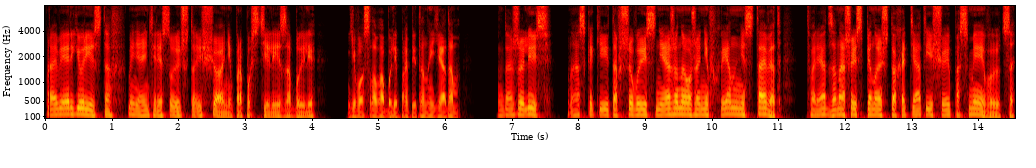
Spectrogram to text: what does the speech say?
«Проверь юристов. Меня интересует, что еще они пропустили и забыли». Его слова были пропитаны ядом. «Дожились. Нас какие-то вшивые снежины уже ни в хрен не ставят. Творят за нашей спиной, что хотят, еще и посмеиваются.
